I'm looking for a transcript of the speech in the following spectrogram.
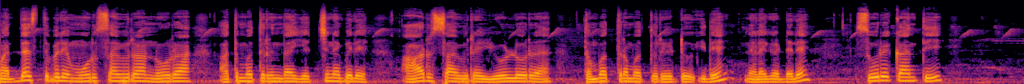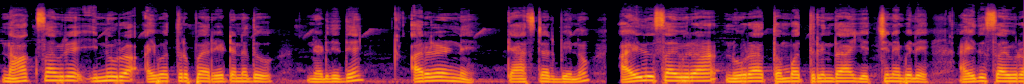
ಮಧ್ಯಸ್ಥ ಬೆಲೆ ಮೂರು ಸಾವಿರ ನೂರ ಹತ್ತೊಂಬತ್ತರಿಂದ ಹೆಚ್ಚಿನ ಬೆಲೆ ಆರು ಸಾವಿರ ಏಳ್ನೂರ ತೊಂಬತ್ತೊಂಬತ್ತು ರೇಟು ಇದೆ ನೆಲಗಡ್ಡಲೆ. ಸೂರ್ಯಕಾಂತಿ ನಾಲ್ಕು ಸಾವಿರ ಇನ್ನೂರ ಐವತ್ತು ರೂಪಾಯಿ ರೇಟ್ ಅನ್ನೋದು ನಡೆದಿದೆ. ಅರಳೆಣ್ಣೆ ಕ್ಯಾಸ್ಟರ್ ಬೀನು ಐದು ಸಾವಿರ ನೂರ ತೊಂಬತ್ತರಿಂದ ಹೆಚ್ಚಿನ ಬೆಲೆ ಐದು ಸಾವಿರ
